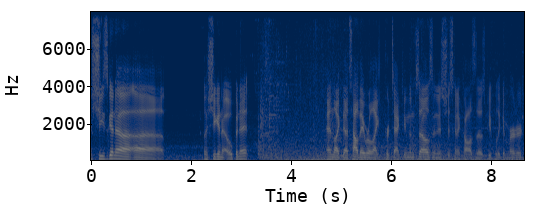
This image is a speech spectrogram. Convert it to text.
She's gonna, uh, is she gonna open it? And like that's how they were like protecting themselves and it's just gonna cause those people to get murdered.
